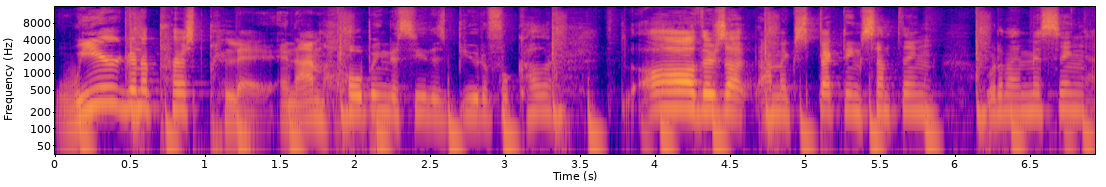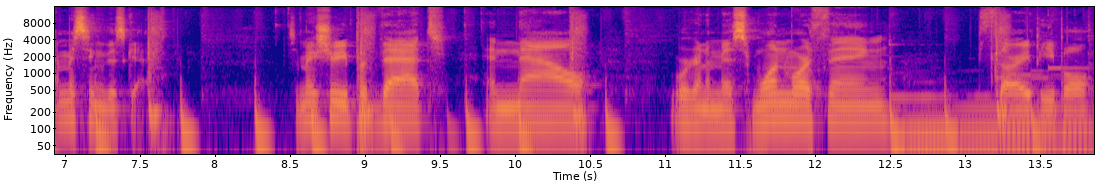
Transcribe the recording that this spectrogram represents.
we're gonna press play. And I'm hoping to see this beautiful color. Oh, there's a, I'm expecting something. What am I missing? I'm missing this guy. So make sure you put that. And now we're gonna miss one more thing. Sorry, people.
